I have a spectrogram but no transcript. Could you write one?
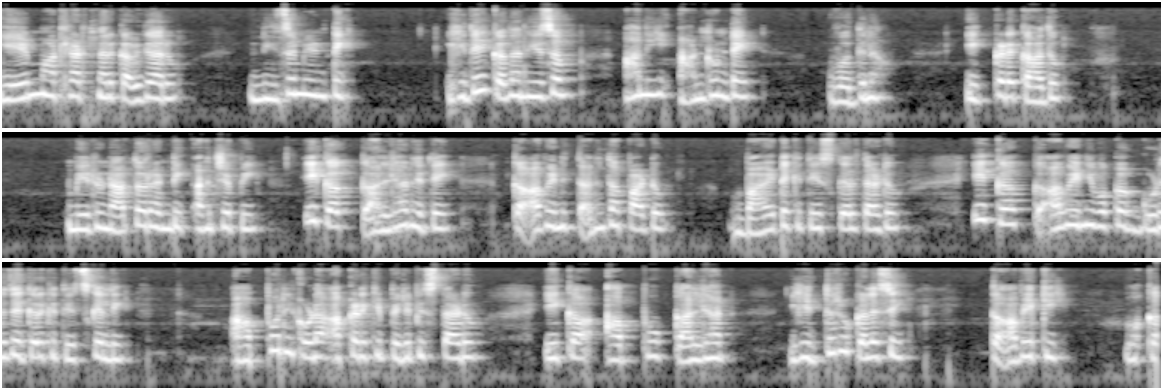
ఏం మాట్లాడుతున్నారు కవి గారు నిజమేంటి? ఇదే కదా నిజం అని అంటుంటే వదిన ఇక్కడ కాదు. మీరు నాతో రండి అని చెప్పి ఇక కళ్యాణ్ అయితే కావిని తనతో పాటు బయటకి తీసుకెళ్తాడు. ఇక కావిని ఒక గుడి దగ్గరికి తీసుకెళ్ళి అప్పుని కూడా అక్కడికి పిలిపిస్తాడు. ఇక అప్పు కళ్యాణ్ ఇద్దరూ కలిసి కావ్యకి ఒక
